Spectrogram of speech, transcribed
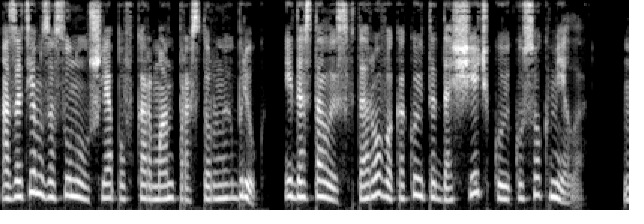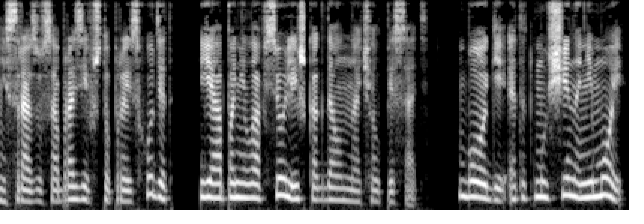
а затем засунул шляпу в карман просторных брюк и достал из второго какую-то дощечку и кусок мела. Не сразу сообразив, что происходит, я поняла все лишь когда он начал писать. «Боги, этот мужчина не мой!»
